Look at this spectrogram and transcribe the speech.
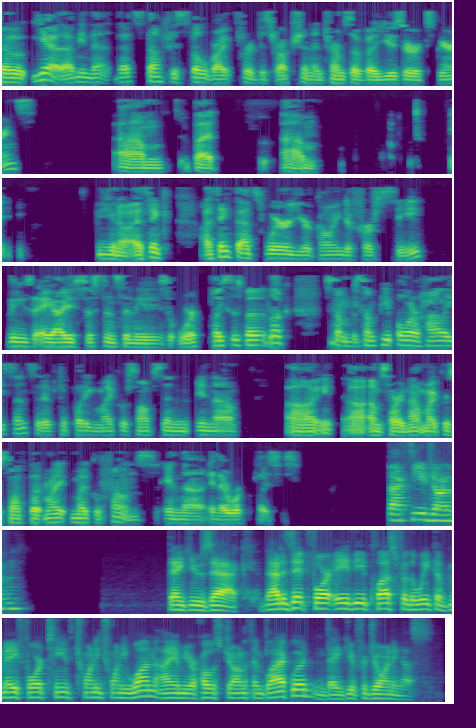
So yeah, I mean that that stuff is still ripe for disruption in terms of a user experience. Um, but um, you know, I think I think that's where you're going to first see these AI assistants in these workplaces. But look, some mm-hmm. some people are highly sensitive to putting Microsofts in in uh, uh, uh I'm sorry, not Microsoft, but my, microphones in the in their workplaces. Back to you, Jonathan. Thank you, Zach. That is it for AV Plus for the week of May 14th, 2021. I am your host, Jonathan Blackwood, and thank you for joining us.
